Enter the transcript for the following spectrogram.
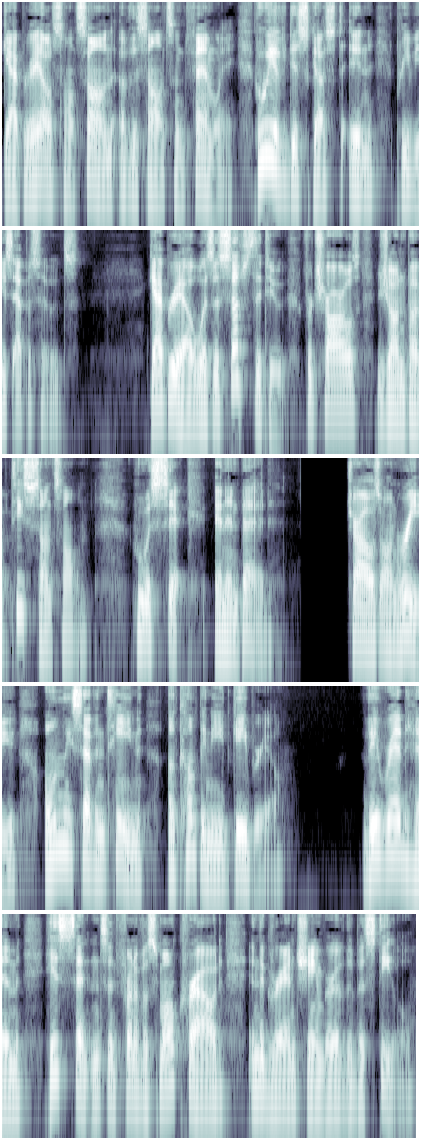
Gabriel Sanson of the Sanson family, who we have discussed in previous episodes. Gabriel was a substitute for Charles Jean Baptiste Sanson, who was sick and in bed. Charles Henri, only 17, accompanied Gabriel. They read him his sentence in front of a small crowd in the grand chamber of the Bastille.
